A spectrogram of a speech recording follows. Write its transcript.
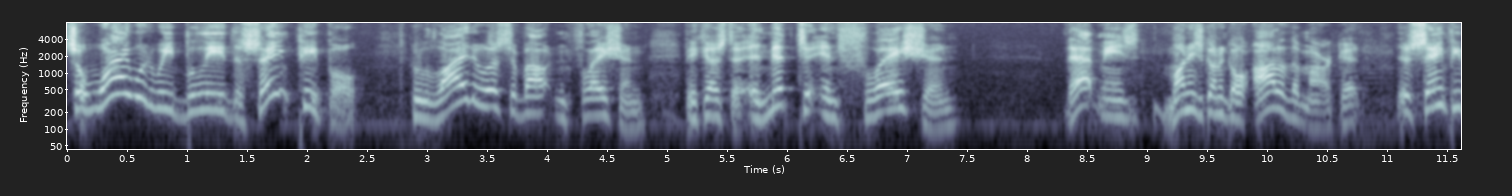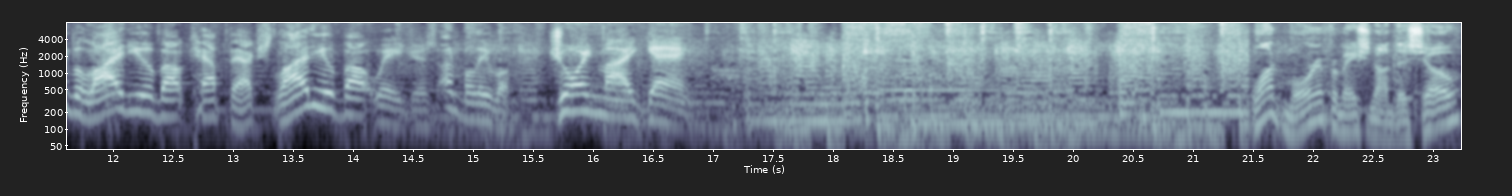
So why would we believe the same people who lie to us about inflation? Because to admit to inflation, that means money's going to go out of the market. The same people lie to you about capex, lie to you about wages. Unbelievable. Join my gang. Want more information on this show?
